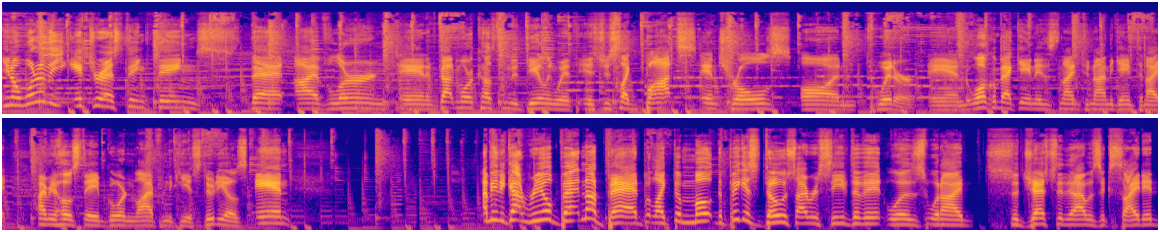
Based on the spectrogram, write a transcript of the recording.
You know, one of the interesting things that I've learned and have gotten more accustomed to dealing with is just like bots and trolls on Twitter. And welcome back in. It is 929 The Game tonight. I'm your host, Dave Gordon, live from the Kia Studios. And I mean, it got real bad. Not bad, but like the mo- the biggest dose I received of it was when I suggested that I was excited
